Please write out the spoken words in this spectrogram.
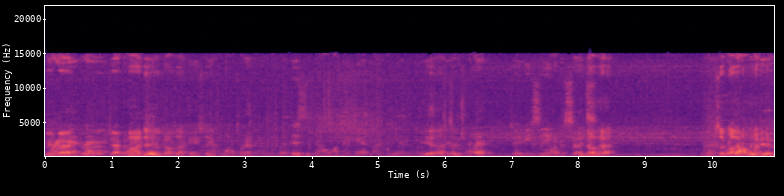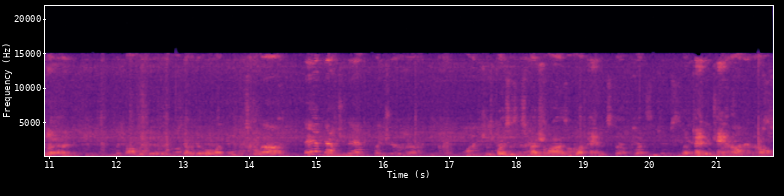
Read Bring back, or Japanese? Well, I do, because I can't see small print. but this is the only one they had like that. Yeah, that's too small. Letter. JBC. You know that? So why Probably they don't did make that. They probably did. You just gotta go to a left-handed school. Uh, Dad got you that, put your, uh, lunch place There's places that right? specialize in left-handed stuff, left, left-handed can openers.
